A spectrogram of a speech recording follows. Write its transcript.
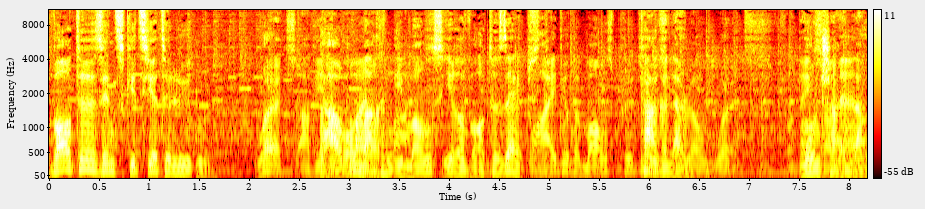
Worte sind skizzierte Lügen. Warum machen die Monks ihre Worte selbst? Tagelang. Mondschein lang.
